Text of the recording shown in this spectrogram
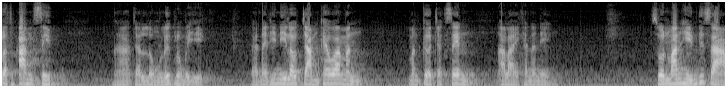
ประธานสิบนะฮะจะลงลึกลงไปอีก แต่ในที่นี้เราจำแค่ว่ามันมันเกิดจากเส้นอะไรแค่นั้นเอง ส่วนมันหินที่สาม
